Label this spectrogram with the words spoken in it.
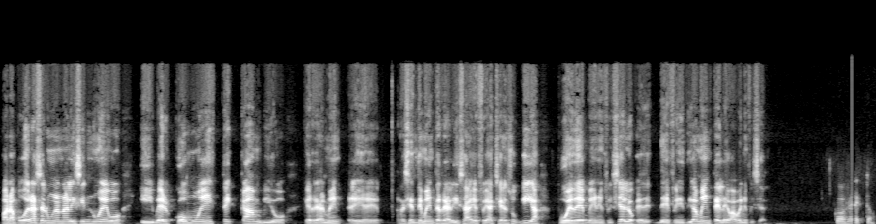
para poder hacer un análisis nuevo y ver cómo este cambio que realmente eh, recientemente realiza FH en su guía puede beneficiar lo que definitivamente le va a beneficiar. Correcto.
